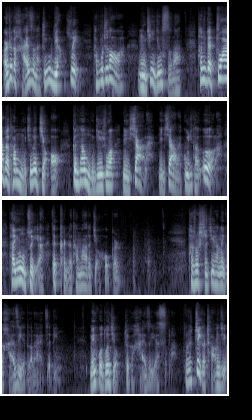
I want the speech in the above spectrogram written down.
而这个孩子呢只有两岁。他不知道啊，母亲已经死了，他就在抓着他母亲的脚，跟他母亲说：“你下来，你下来。”估计他饿了，他用嘴啊在啃着他妈的脚后跟儿。他说：“实际上那个孩子也得了艾滋病，没过多久，这个孩子也死了。”他说：“这个场景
